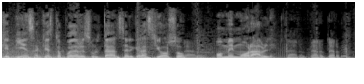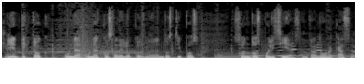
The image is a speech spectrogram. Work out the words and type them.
que piensa que esto puede resultar ser gracioso Claro. o memorable? Claro, claro, claro. Vi en TikTok una, una cosa de locos, ¿no? Eran dos tipos, son dos policías entrando a una casa.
